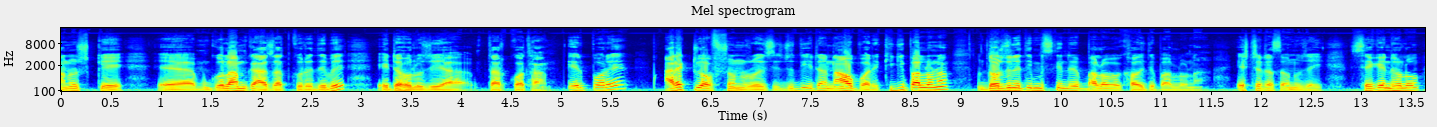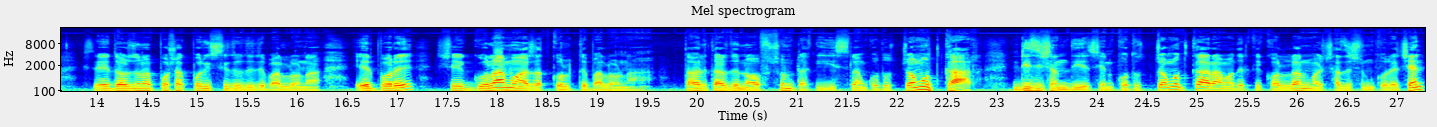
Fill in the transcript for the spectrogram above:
মানুষকে গোলামকে আজাদ করে দেবে, এটা হলো যে তার কথা। এরপরে আরেকটি অপশন রয়েছে, যদি এটা নাও পারে, কি কি পারল না? দশজন এতিম মিসকিনের ভালোভাবে খাওয়াইতে পারল না স্ট্যাটাস অনুযায়ী। সেকেন্ড হলো, সে দশজনের পোশাক পরিস্থিতি দিতে পারল না, এরপরে সে গোলামও আজাদ করতে পারল না। তাহলে তার জন্য অপশনটা কি? ইসলাম কত চমৎকার ডিসিশন দিয়েছেন, কত চমৎকার আমাদেরকে কল্যাণময় সাজেশন করেছেন।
